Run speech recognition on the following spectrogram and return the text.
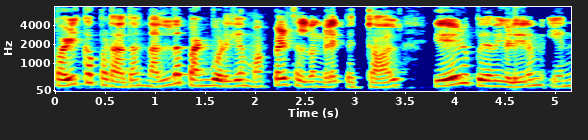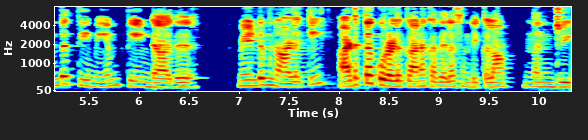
பழிக்கப்படாத நல்ல பண்புடைய மக்கள் செல்வங்களை பெற்றால் ஏழு பிறவிகளிலும் எந்த தீமையும் தீண்டாது. மீண்டும் நாளைக்கு அடுத்த குரலுக்கான கதையில சந்திக்கலாம். நன்றி.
